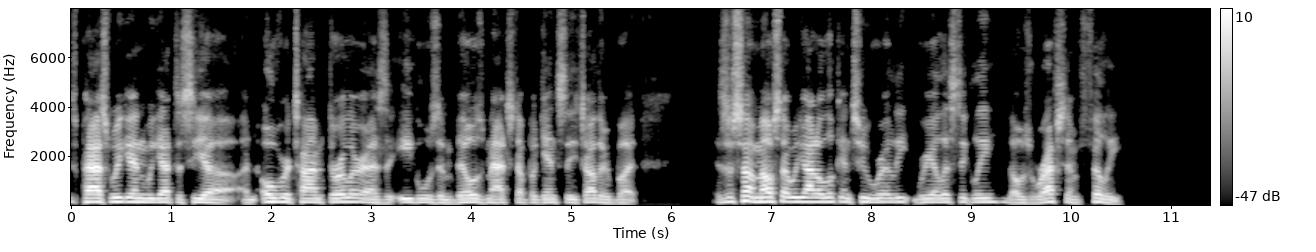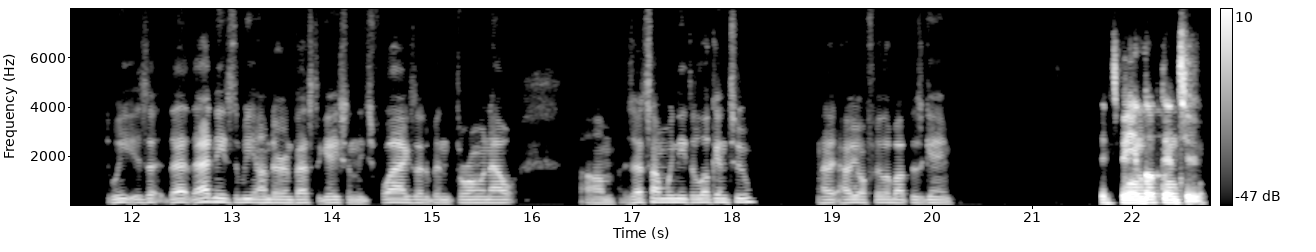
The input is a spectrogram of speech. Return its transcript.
this past weekend we got to see a an overtime thriller as the Eagles and Bills matched up against each other. But is there something else that we got to look into really realistically? Those refs in Philly. Do we is that that that needs to be under investigation? These flags that have been thrown out. Um, is that something we need to look into? How, how y'all feel about this game? It's being looked into.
